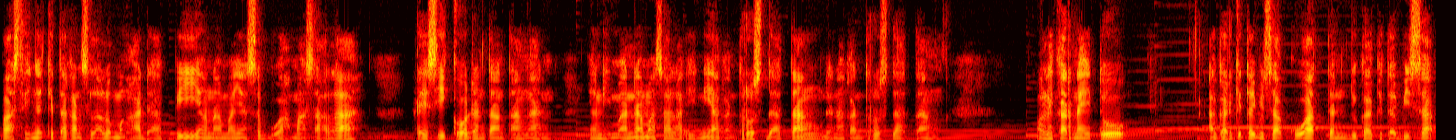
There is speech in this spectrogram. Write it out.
pastinya kita akan selalu menghadapi yang namanya sebuah masalah, resiko, dan tantangan, yang di mana masalah ini akan terus datang dan akan terus datang. Oleh karena itu, agar kita bisa kuat dan juga kita bisa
